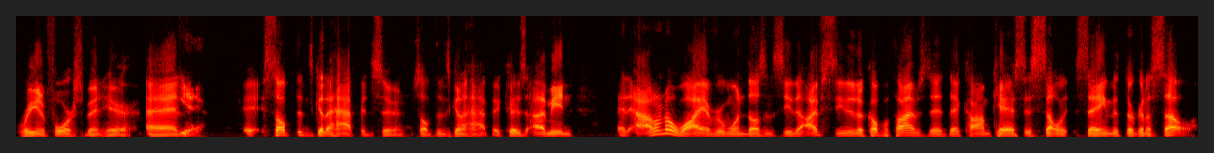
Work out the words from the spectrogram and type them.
reinforcement here, and Yeah. it- something's gonna happen soon. Something's gonna happen because I mean, and I don't know why everyone doesn't see that. I've seen it a couple times that that Comcast is selling, saying that they're gonna sell.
